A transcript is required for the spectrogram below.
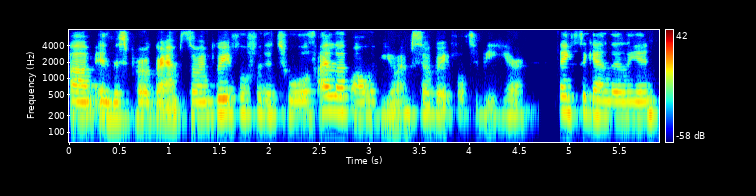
um, in this program. So i'm grateful for the tools. I love all of you. I'm so grateful to be here. Thanks again lillian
